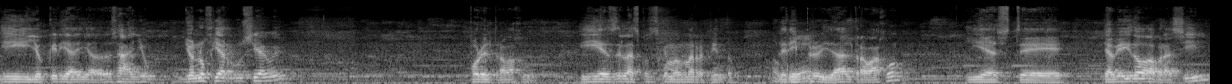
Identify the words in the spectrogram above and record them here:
y yo quería, ya, o sea, yo, yo no fui a Rusia, güey, por el trabajo. Y es de las cosas que más me arrepiento. Le di prioridad al trabajo y este, ya había ido a Brasil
